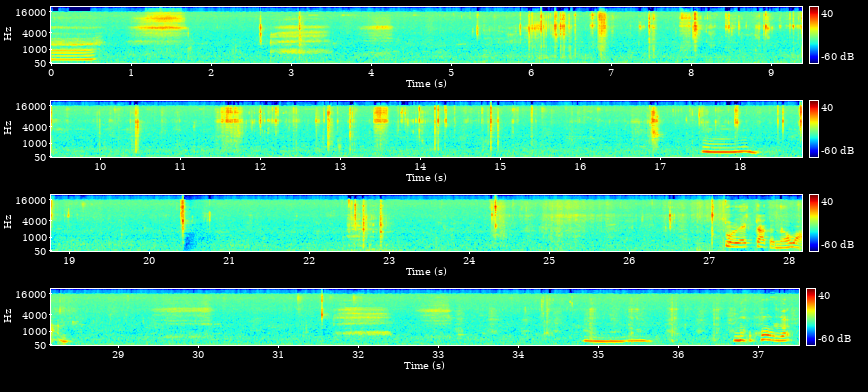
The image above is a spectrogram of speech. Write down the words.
ตัวเล็กจัดแต่เนื้อหวาน อืมเนื้อข้าวโพดด้วย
